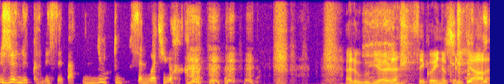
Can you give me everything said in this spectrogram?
je ne connaissais pas du tout cette voiture. Allô Google, c'est quoi une Opel Carl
